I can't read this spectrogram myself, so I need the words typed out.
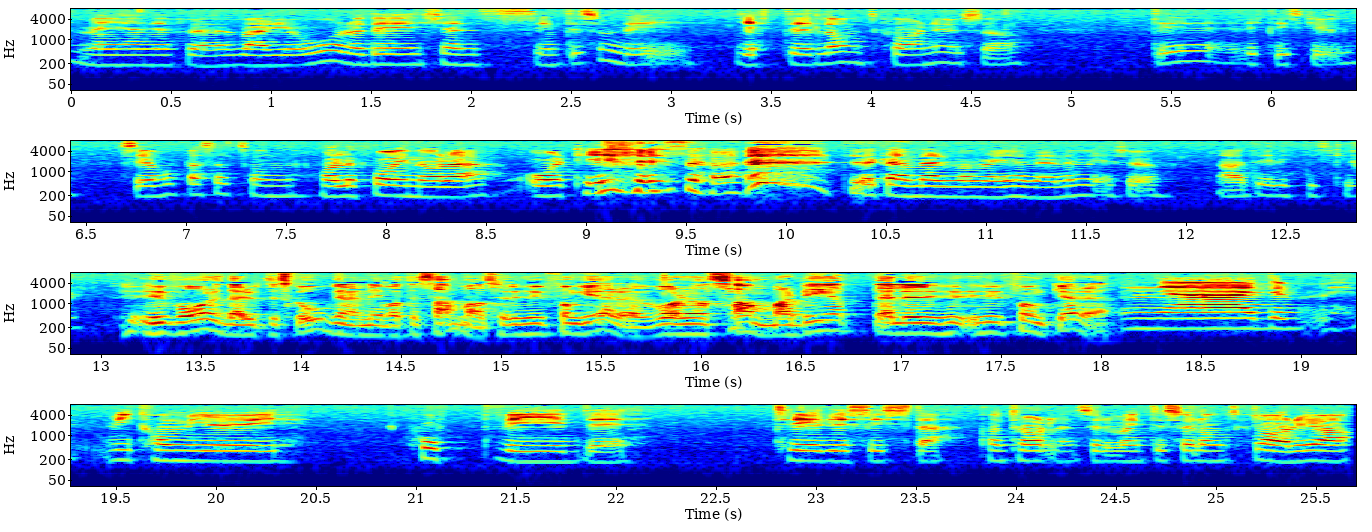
mig henne för varje år och det känns inte som det är jättelångt kvar nu så det är riktigt kul. Så jag hoppas att hon håller på i några år till så att jag kan närma mig henne ännu mer. Så ja, det är riktigt kul. Hur var det där ute i skogen när ni var tillsammans? Hur, hur fungerar det? Var det något samarbete eller hur, hur funkar det? Nej, det, vi kom ju ihop vid tredje sista kontrollen så det var inte så långt kvar. Jag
